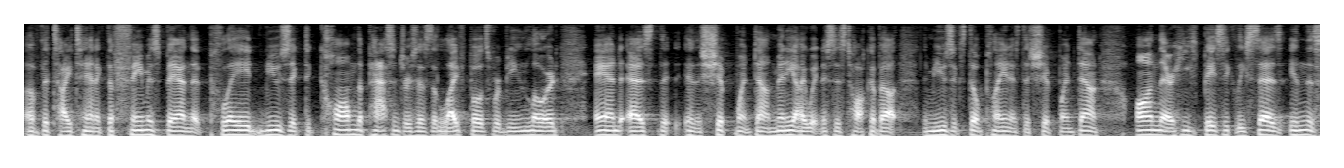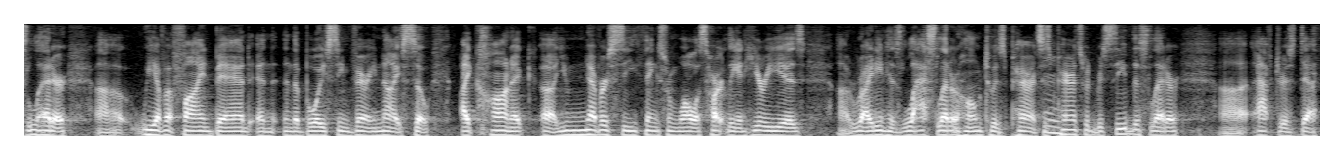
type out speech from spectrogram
of the Titanic, the famous band that played music to calm the passengers as the lifeboats were being lowered and as the, the ship went down. Many eyewitnesses talk about the music still playing as the ship went down. On there, he basically says in this letter, uh, we have a fine band and, and the boys seem very nice. So iconic. Uh, you never see things from Wallace Hartley, and here he is uh, writing his last letter home to his parents. His mm. parents would receive this letter uh, after his death,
